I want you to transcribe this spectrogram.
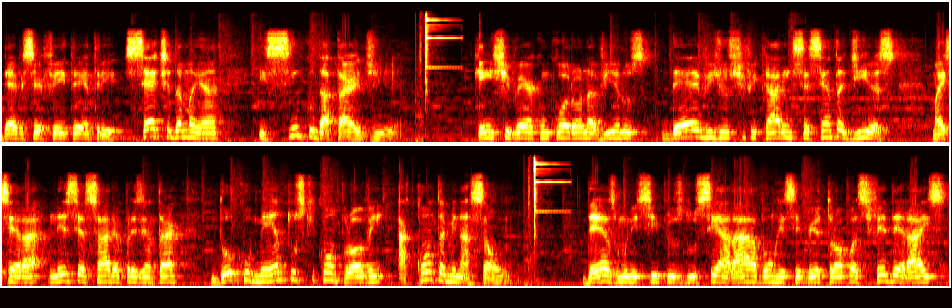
deve ser feita entre 7 da manhã e 5 da tarde. Quem estiver com coronavírus deve justificar em 60 dias, mas será necessário apresentar documentos que comprovem a contaminação. Dez municípios do Ceará vão receber tropas federais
